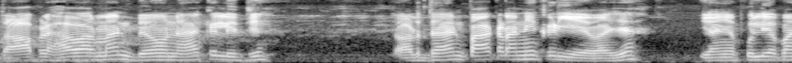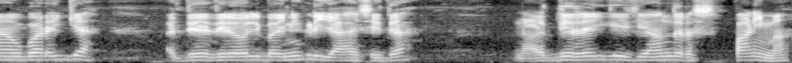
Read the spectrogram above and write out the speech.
તો આપણે સવારમાં ને બેહોને હાંકી લીધી. તો અડધા ને પાકડા નીકળી આવ્યા છે. એ અહીંયા પુલિયા પાસે ઊભા રહી ગયા. ધીરે ધીરે ઓલી બાઈ નીકળી જાય સીધા. ને અડધી રહી ગઈ છે અંદર પાણીમાં.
